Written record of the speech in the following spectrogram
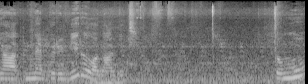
я не перевірила навіть. Тому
